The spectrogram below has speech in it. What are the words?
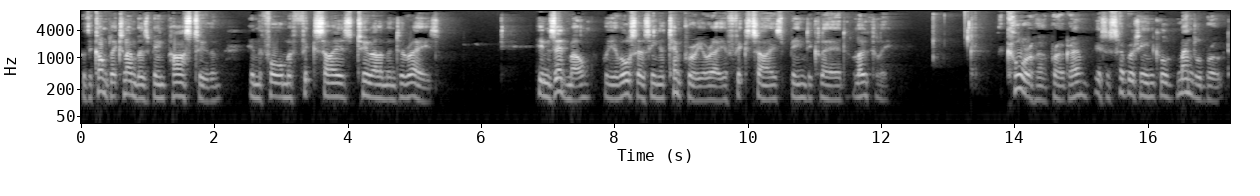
with the complex numbers being passed to them in the form of fixed-size two-element arrays. In ZMUL, we have also seen a temporary array of fixed size being declared locally The core of our program is a subroutine called Mandelbrot,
